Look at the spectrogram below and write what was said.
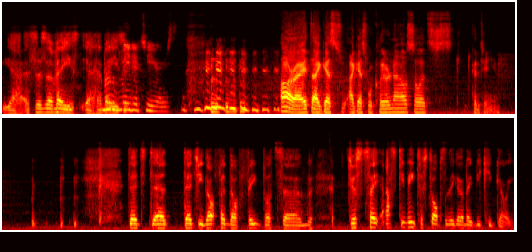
Yeah, this is amazing. Yeah, Move amazing. me to tears. All right, I guess I guess we're clear now. So let's continue. Did, uh, Deji, not for nothing, but um, just say asking me to stop so they're gonna make me keep going.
